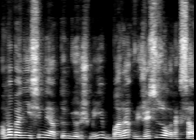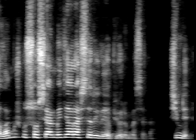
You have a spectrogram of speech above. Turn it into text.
Ama ben eşimle yaptığım görüşmeyi bana ücretsiz olarak sağlanmış bu sosyal medya araçlarıyla yapıyorum mesela. Şimdi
